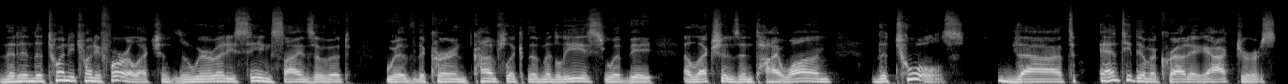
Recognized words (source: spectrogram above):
that in the 2024 elections, and we're already seeing signs of it with the current conflict in the Middle East, with the elections in Taiwan, the tools that anti democratic actors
